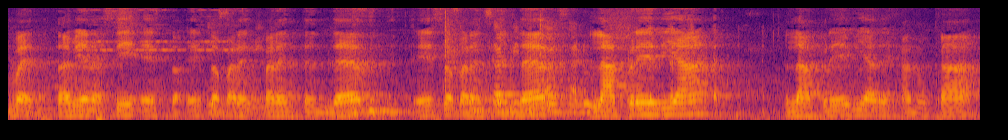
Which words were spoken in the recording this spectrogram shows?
Bueno, está bien así esto, esto para, para entender, eso para entender la previa, la previa de Hanukkah,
